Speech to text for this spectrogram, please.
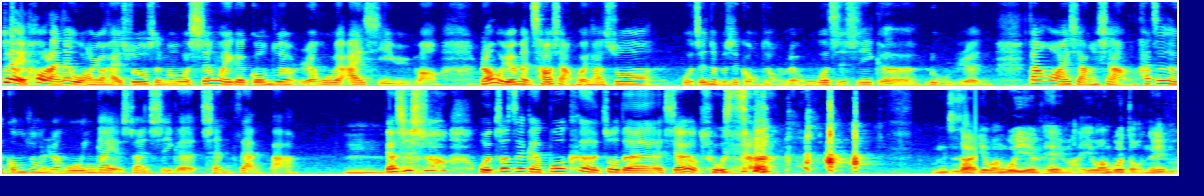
对，后来那个网友还说什么，我身为一个公众人物要爱惜羽毛。然后我原本超想回他说，我真的不是公众人物，我只是一个路人。但后来想想，他这个公众人物应该也算是一个称赞吧，嗯，表示说我做这个播客做的小有出色。我们至少也玩过夜配嘛，也玩过抖内嘛。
